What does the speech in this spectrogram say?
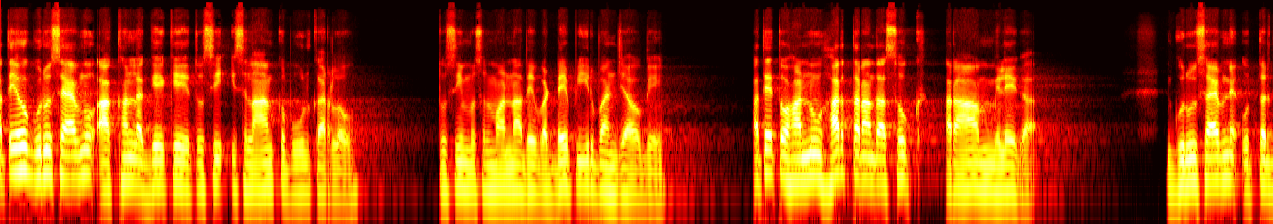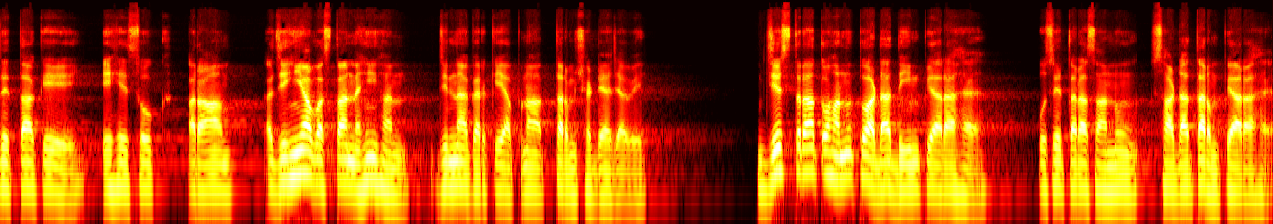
ਅਤੇ ਉਹ ਗੁਰੂ ਸਾਹਿਬ ਨੂੰ ਆਖਣ ਲੱਗੇ ਕਿ ਤੁਸੀਂ ਇਸਲਾਮ ਕਬੂਲ ਕਰ ਲਓ। ਤੁਸੀਂ ਮੁਸਲਮਾਨਾਂ ਦੇ ਵੱਡੇ ਪੀਰ ਬਣ ਜਾਓਗੇ ਅਤੇ ਤੁਹਾਨੂੰ ਹਰ ਤਰ੍ਹਾਂ ਦਾ ਸੁੱਖ, ਆਰਾਮ ਮਿਲੇਗਾ। ਗੁਰੂ ਸਾਹਿਬ ਨੇ ਉੱਤਰ ਦਿੱਤਾ ਕਿ ਇਹ ਸੁੱਖ, ਆਰਾਮ ਅਜਿਹੀਆਂ ਵਸਤਾਂ ਨਹੀਂ ਹਨ ਜਿਨ੍ਹਾਂ ਕਰਕੇ ਆਪਣਾ ਧਰਮ ਛੱਡਿਆ ਜਾਵੇ। ਜਿਸ ਤਰ੍ਹਾਂ ਤੁਹਾਨੂੰ ਤੁਹਾਡਾ ਦੀਨ ਪਿਆਰਾ ਹੈ, ਉਸੇ ਤਰ੍ਹਾਂ ਸਾਨੂੰ ਸਾਡਾ ਧਰਮ ਪਿਆਰਾ ਹੈ।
